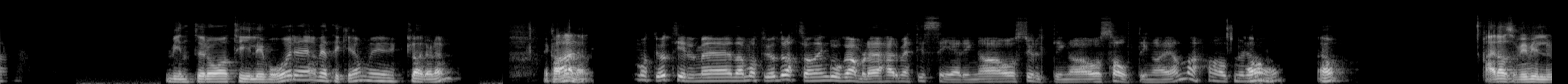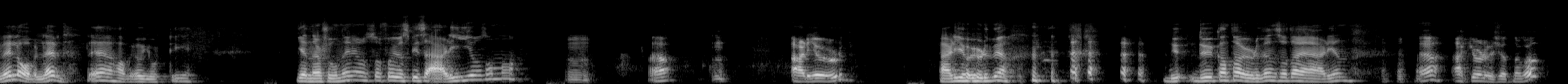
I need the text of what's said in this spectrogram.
vinter og tidlig vår, jeg vet ikke om vi klarer det. Det kan hende. Måtte jo til med, da måtte vi jo dratt fram den gode gamle hermetiseringa og syltinga og saltinga igjen. da, alt mulig. Ja. ja. Nei, altså, vi ville vel overlevd. Det har vi jo gjort i generasjoner. Og så får vi jo spise elg og sånn, da. Mm. Ja. Elg og ulv. Elg og ulv, ja. Du, du kan ta ulven, så tar jeg elgen. Ja. Er ikke ulvekjøtt noe godt?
